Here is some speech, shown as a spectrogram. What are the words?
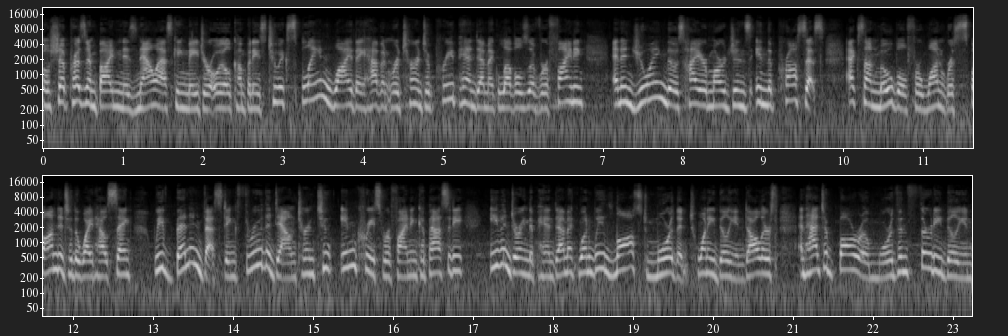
Well, Shep, President Biden is now asking major oil companies to explain why they haven't returned to pre pandemic levels of refining and enjoying those higher margins in the process. ExxonMobil, for one, responded to the White House saying, We've been investing through the downturn to increase refining capacity even during the pandemic when we lost more than $20 billion and had to borrow more than $30 billion.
